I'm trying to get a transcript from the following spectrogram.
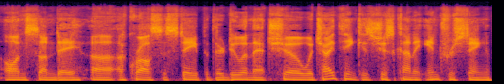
on Sunday uh, across the state. But they're doing that show, which I think is just kind of interesting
